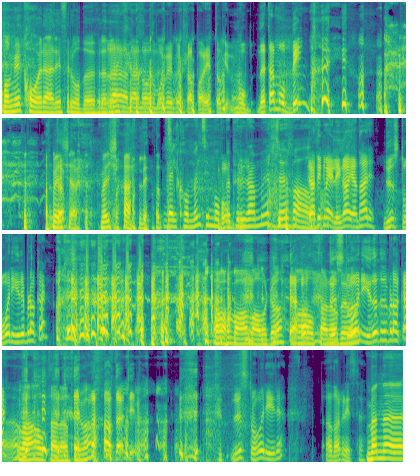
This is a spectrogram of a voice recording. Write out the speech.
Mange kår er i Frode, Nei, nei, nei, nå må vi slappe av litt. Dette er mobbing! Med, kjær med kjærlighet. Velkommen til mobbeprogrammet Dødball. Jeg fikk meldinga igjen her. Du står i reblakkeren! Hva var valga? Hva er Du står alternativet? i det, du, blakkeren! Hva er alternativet? Alternativet. Du står i det. Ja, da gliste det. Men uh,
